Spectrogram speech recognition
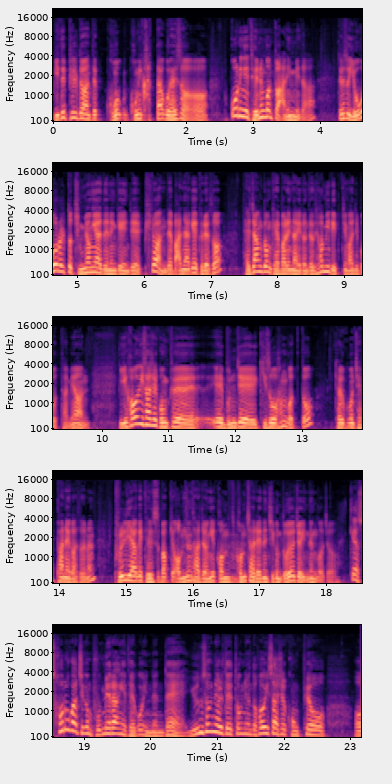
미드필더한테 고- 공이 갔다고 해서 골인이 되는 건 또 아닙니다. 그래서 요거를 또 증명해야 되는 게 이제 필요한데 만약에 그래서 대장동 개발이나 이런 데서 혐의를 입증하지 못하면 이 허위사실 공표의 문제 기소한 것도 결국은 재판에 가서는 불리하게 될 수밖에 없는 사정이 검, 검찰에는 지금 놓여져 있는 거죠. 그러니까 서로가 지금 부메랑이 되고 있는데 윤석열 대통령도 허위사실 공표 어,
